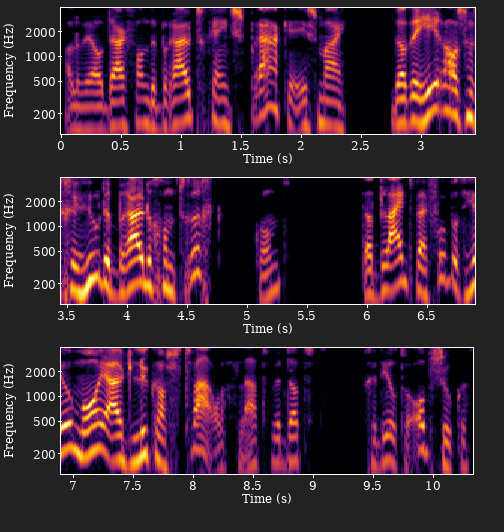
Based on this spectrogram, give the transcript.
alhoewel daarvan de bruid geen sprake is, maar dat de Heer als een gehuwde bruidegom terugkomt, dat blijkt bijvoorbeeld heel mooi uit Lucas 12. Laten we dat gedeelte opzoeken.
